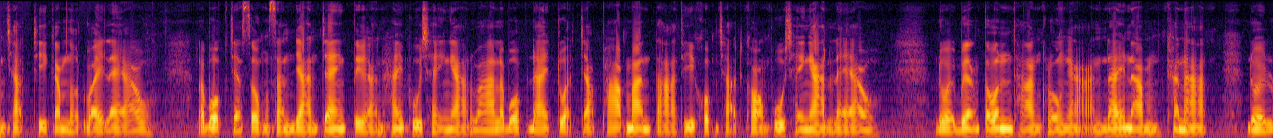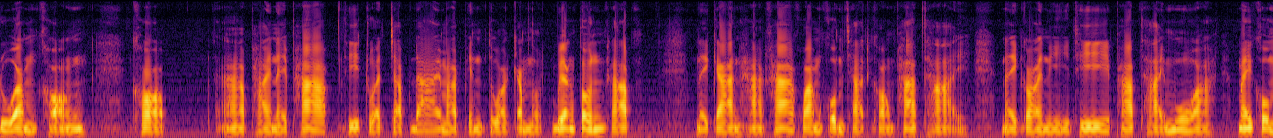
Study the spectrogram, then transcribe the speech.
มชัดที่กำหนดไว้แล้ว ระบบจะส่งสัญญาณแจ้งเตือนให้ผู้ใช้งานว่าระบบได้ตรวจจับภาพม่านตาที่คมชัดของผู้ใช้งานแล้ว โดยเบื้องต้นทางโครงงานได้นำขนาดโดยรวมของขอบอภายในภาพที่ตรวจจับได้มาเป็นตัวกำหนดเบื้องต้นครับ ในการหาค่าความคมชัดของภาพถ่าย ในกรณีที่ภาพถ่ายมัว ไม่คม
